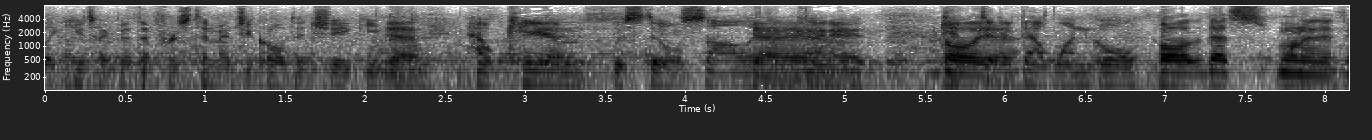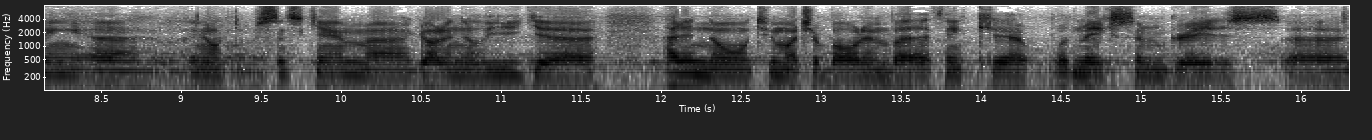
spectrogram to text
like you talked about that first ten minutes you called it shaky, but Yeah. how Cam was still solid Yeah, and kind of kept Oh, it at that one goal. Well, that's one of the things, uh, you know, since Cam uh, got in the league, uh, I didn't know too much about him, but I think uh, what makes him great is uh,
